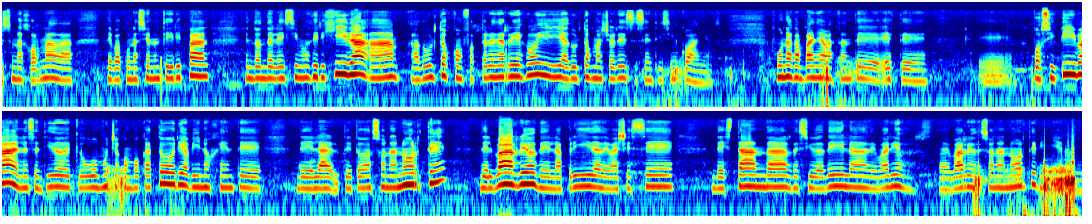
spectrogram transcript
Es una jornada de vacunación antigripal en donde la hicimos dirigida a adultos con factores de riesgo y adultos mayores de 65 años. Fue una campaña bastante este, eh, positiva en el sentido de que hubo mucha convocatoria, vino gente de, la, de toda zona norte, del barrio, de La Prida, de Valle C, de Estándar, de Ciudadela, de varios eh, barrios de zona norte vinieron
